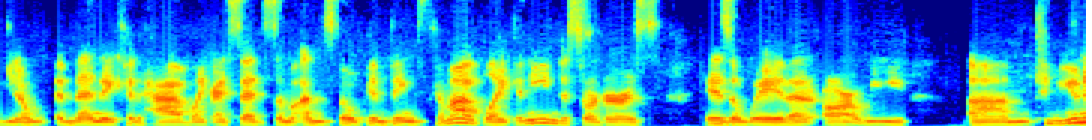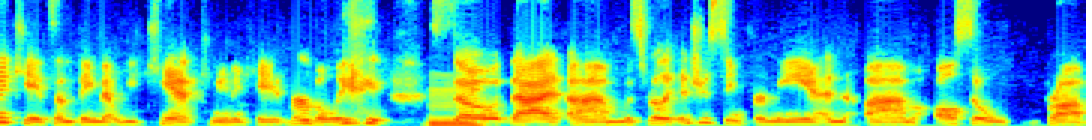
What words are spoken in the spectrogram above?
you know and then it could have like i said some unspoken things come up like an eating disorder is, is a way that are we um, communicate something that we can't communicate verbally mm. so that um, was really interesting for me and um, also brought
